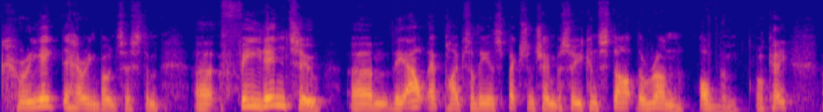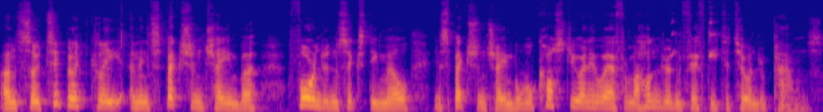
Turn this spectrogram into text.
create the herringbone system uh, feed into um, the outlet pipes of the inspection chamber so you can start the run of them okay? And so typically an inspection chamber 460 mil inspection chamber will cost you anywhere from 150 to 200 pounds.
